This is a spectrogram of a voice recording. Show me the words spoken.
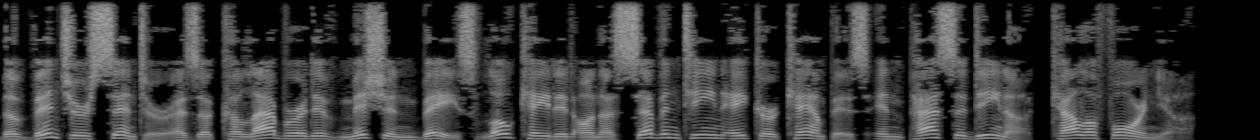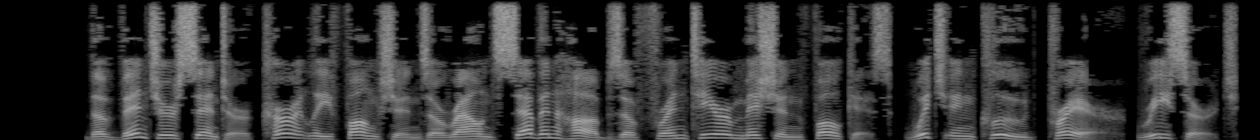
The Venture Center is a collaborative mission base located on a 17-acre campus in Pasadena, California. The Venture Center currently functions around seven hubs of frontier mission focus, which include prayer, research,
